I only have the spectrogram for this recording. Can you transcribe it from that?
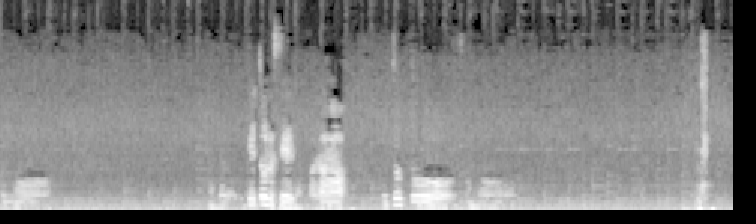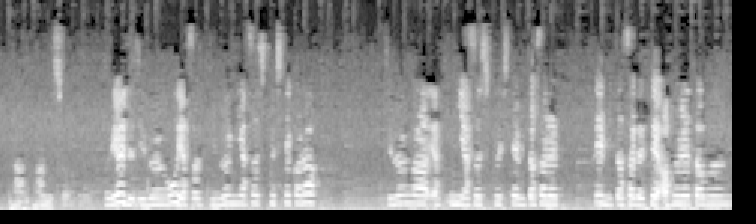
その、なんだろう、受け取るせいだから、ちょっと、その、な、なんでしょうね。とりあえず自分をやさ、自分に優しくしてから、自分がやに優しくして満たされて、満たされて、溢れた分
